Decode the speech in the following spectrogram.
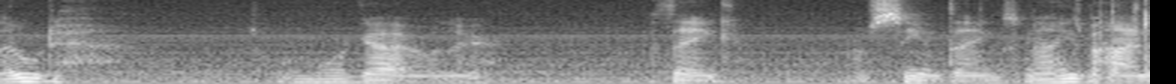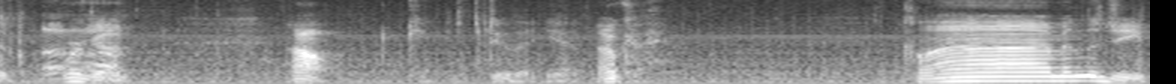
reload. There's one more guy over there. I think. I'm seeing things. No, he's behind it. We're good. Oh, can't do that yet. Okay. Climb in the Jeep.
